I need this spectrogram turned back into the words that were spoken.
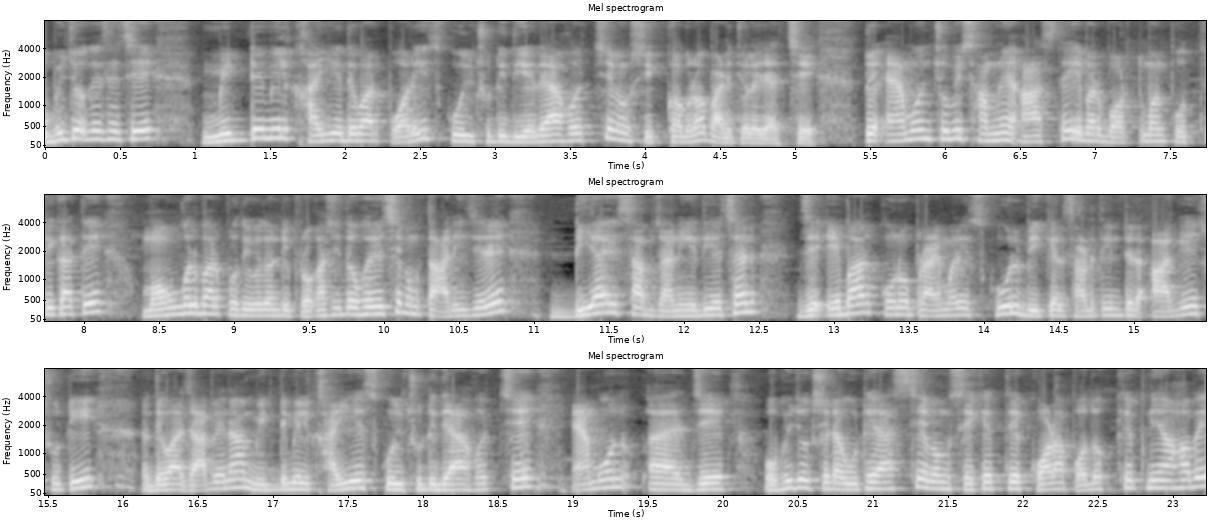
অভিযোগ এসেছে। মিড ডে মিল খাইয়ে দেওয়ার পরেই স্কুল ছুটি দিয়ে দেওয়া হচ্ছে এবং শিক্ষকরাও বাড়ি চলে যাচ্ছে। তো এমন ছবি সামনে আসতে এবার বর্তমান পত্রিকাতে মঙ্গলবার প্রতিবেদনটি প্রকাশিত হয়েছে এবং তারই জেরে ডিআই সাব জানিয়ে দিয়েছেন যে এবার কোনো প্রাইমারি স্কুল বিকেল সাড়ে তিনটের আগে ছুটি দেওয়া যাবে না, মিড ডে মিল খাইয়ে স্কুল ছুটি দেওয়া হচ্ছে। এমন যে অভিযোগ সেটা উঠে আসছে এবং সেক্ষেত্রে কড়া পদক্ষেপ নেওয়া হবে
